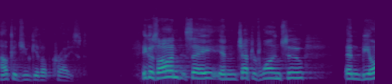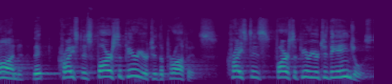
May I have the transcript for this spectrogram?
How could you give up Christ? He goes on to say in chapters 1, 2, and beyond that Christ is far superior to the prophets. Christ is far superior to the angels.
